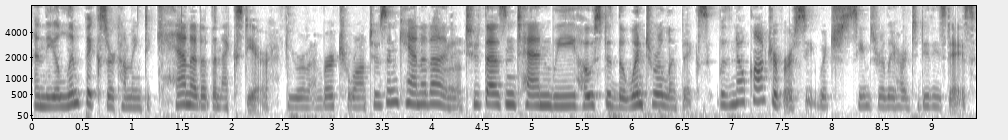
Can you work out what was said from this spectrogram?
and the Olympics are coming to Canada the next year. If you remember, Toronto's in Canada, and in 2010, we hosted the Winter Olympics with no controversy, which seems really hard to do these days.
